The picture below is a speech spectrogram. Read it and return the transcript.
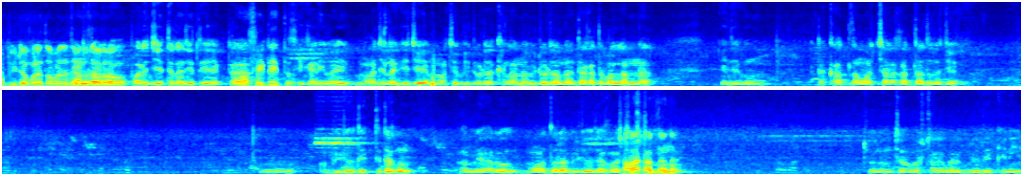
ভিডিও করে তবে তো জানতে ওপরে যেতে না যেতে একটা সেটাই তো। শিকারি ভাই মাছ লাগিয়েছে। মাছের ভিডিওটা খেলানো ভিডিওটা আমরা দেখাতে পারলাম না। এই দেখুন একটা কাতলা মাছ চারা কাতলা ধরেছে। তো ভিডিও দেখতে থাকুন। আমি আরও মাছ ধরা ভিডিও দেখার চেষ্টা করব। চলুন চার পাঁচটা একবার ঘুরে দেখে নিই।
